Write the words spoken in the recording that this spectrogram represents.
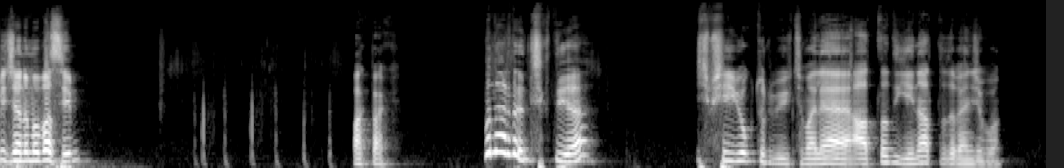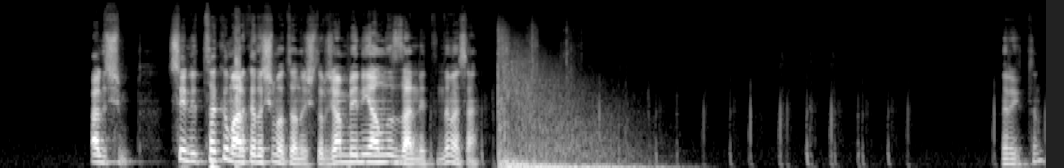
Bir canımı basayım. Bak bak. Bu nereden çıktı ya? Hiçbir şey yoktur büyük ihtimal he. Atladı yeni atladı bence bu. Kardeşim seni takım arkadaşımla tanıştıracağım. Beni yalnız zannettin değil mi sen? Nereye gittin?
